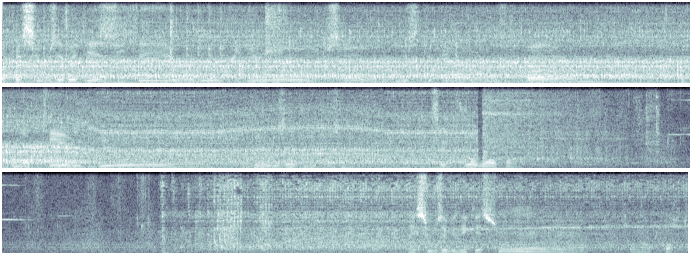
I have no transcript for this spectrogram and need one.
après, si vous avez des idées euh, de vidéos tout ça, euh, n'hésitez pas, hein, n'hésitez pas euh, à commenter les vidéos, à donner vos avis tout ça. C'est toujours bon à prendre. Et si vous avez des questions sur n'importe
